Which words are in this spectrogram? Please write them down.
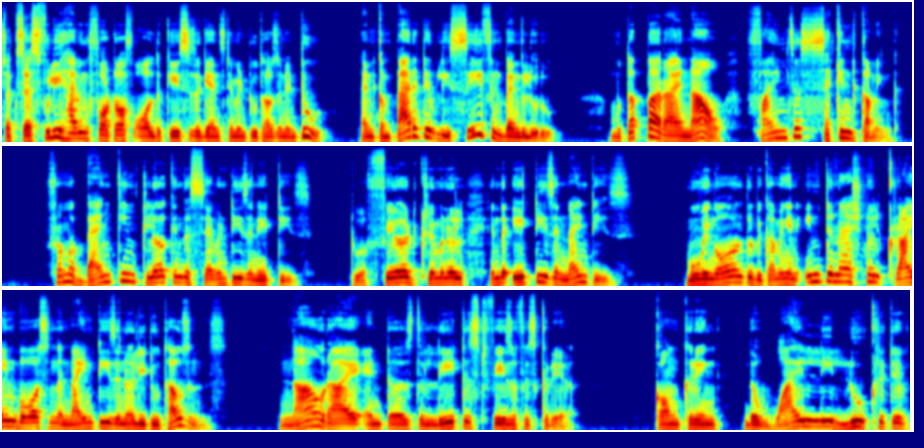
Successfully having fought off all the cases against him in 2002 and comparatively safe in Bengaluru, Muthappa Rai now finds a second coming. From a banking clerk in the 70s and 80s to a feared criminal in the 80s and 90s, moving on to becoming an international crime boss in the 90s and early 2000s. Now Rai enters the latest phase of his career, conquering the wildly lucrative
